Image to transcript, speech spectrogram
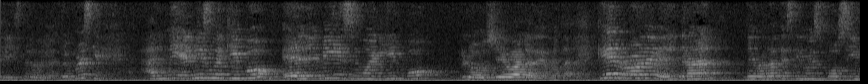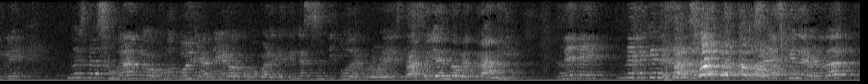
triste lo de las Lo peor es que al el mismo equipo, el mismo equipo los lleva a la derrota. Qué error de Beltrán, de verdad es que no es posible. No estás jugando fútbol llanero como para que tengas ese tipo de errores. ¿Estás oyendo, Beltrán? Nene, nene, ¿qué te pasa? O sea, es que de verdad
